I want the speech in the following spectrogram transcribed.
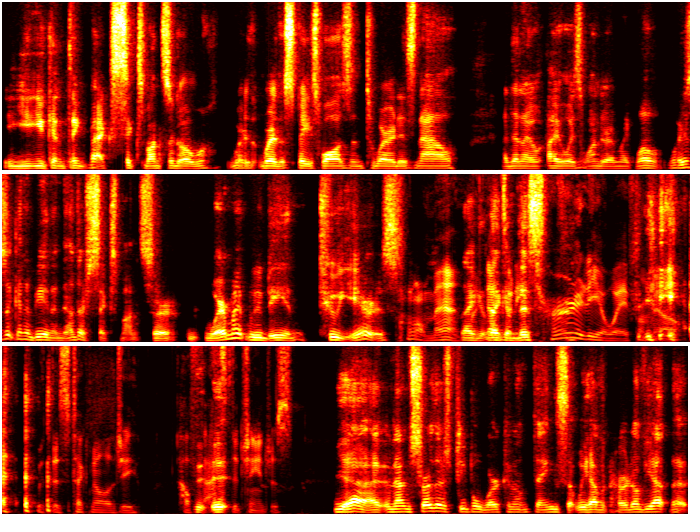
you, you can think back six months ago where where the space was and to where it is now, and then I, I always wonder, I'm like, well, where's it going to be in another six months, or where might we be in two years? Oh man, Like- like, like an this- eternity away from now Yeah. with this technology. How fast it- it changes. Yeah, and I'm sure there's people working on things that we haven't heard of yet that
